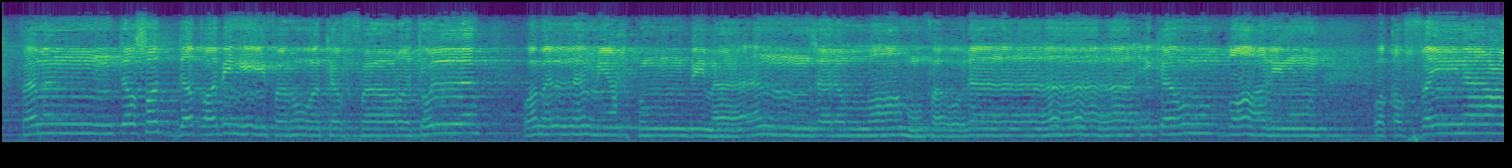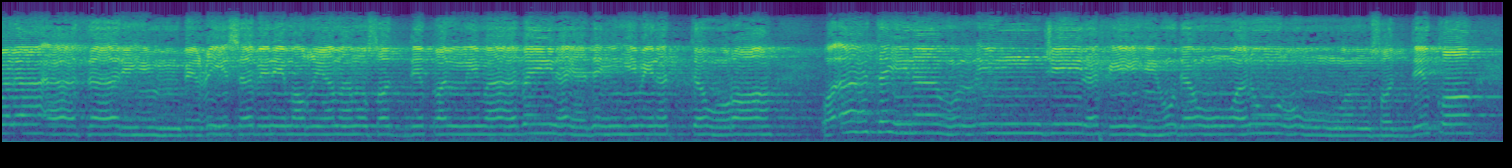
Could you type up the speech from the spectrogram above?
فمن تصدق به فهو كفارة له ومن لم يحكم بما أنزل الله فأولئك هم الظالمون. وقفينا على آثارهم بعيسى ابن مريم مصدقا لما بين يديه من التوراة وآتيناه الإنجيل فيه هدى ونور ومصدقا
